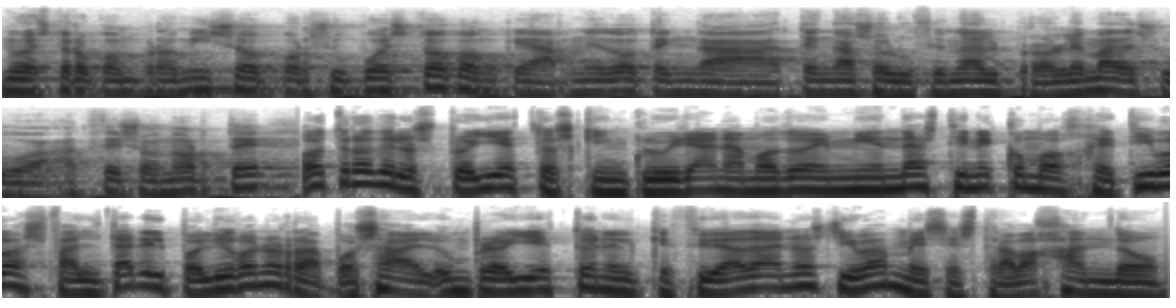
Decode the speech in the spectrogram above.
nuestro compromiso, por supuesto, con que Arnedo tenga, tenga solucionado el problema de su acceso norte. Otro de los proyectos que incluirán a modo de enmiendas tiene como objetivo asfaltar el polígono Raposal, un proyecto en el que Ciudadanos lleva meses trabajando.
